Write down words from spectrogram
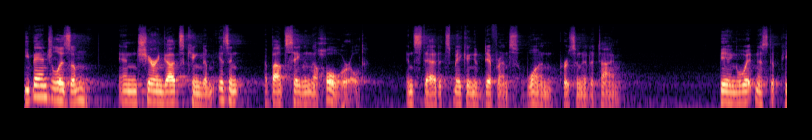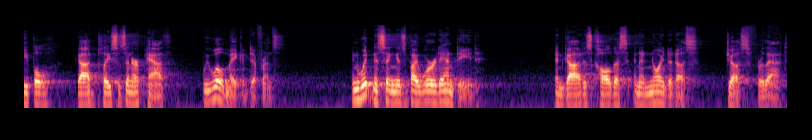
Evangelism and sharing God's kingdom isn't about saving the whole world. Instead, it's making a difference one person at a time. Being a witness to people God places in our path, we will make a difference. And witnessing is by word and deed. And God has called us and anointed us just for that.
